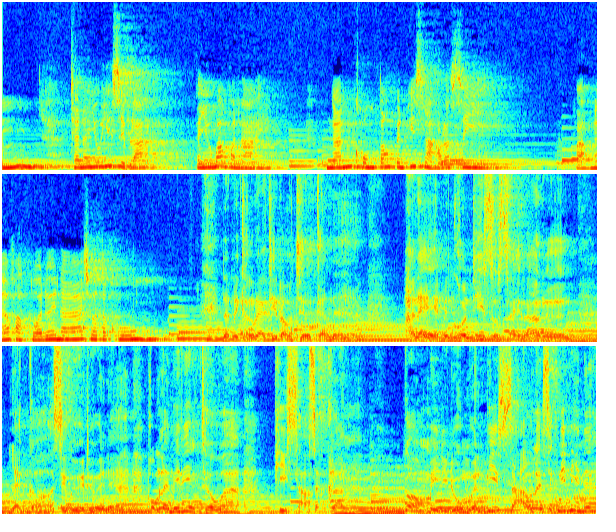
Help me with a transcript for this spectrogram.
อืม ฉันอายุยี่สิบละ อายุมากกว่านาย งั้นคงต้องเป็นพี่สาวละสิ ฝากเนื้อฝากตัวด้วยนะ โชตะคุง นั่นเป็นครั้งแรกที่เราเจอกันนะฮานาเอะเป็นคนที่สดใสร่าเริง และก็ซื่อบื้อด้วยนะ ผมเลยไม่เรียกเธอว่า พี่สาวสักครั้ง ก็ไม่ได้ดูเหมือนพี่สาวเลยสักนิดนี่นะ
